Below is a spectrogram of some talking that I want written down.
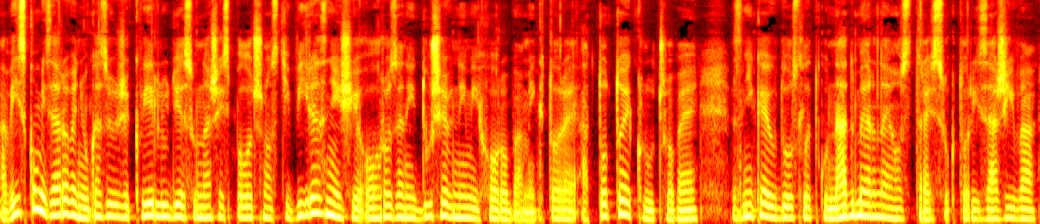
a výskumy zároveň ukazujú, že queer ľudia sú v našej spoločnosti výraznejšie ohrození duševnými chorobami, ktoré, a toto je kľúčové, vznikajú v dôsledku nadmerného stresu, ktorý zažíva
